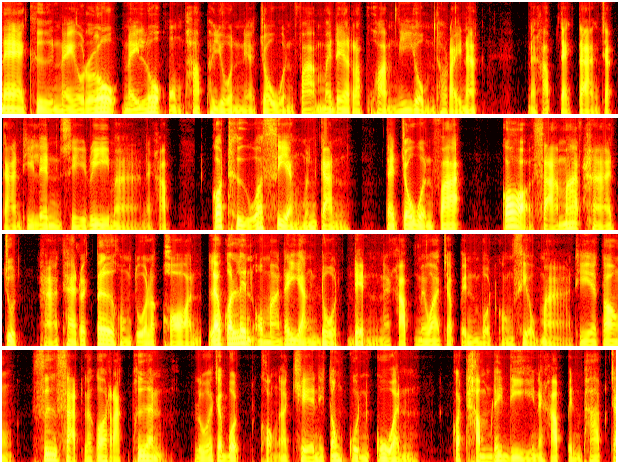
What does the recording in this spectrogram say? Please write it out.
แน่ ๆ คือในโลกในโลกของภาพยนตร์เนี่ยโจววนฟ้าไม่ได้รับความนิยมเท่าไหร่นักนะครับ แตกต่างจากการที่เล่นซีรีส์มานะครับ ก็ถือว่าเสี่ยงเหมือนกัน แต่โจววนฟ้าก็สามารถหาจุดหาคาแรคเตอร์ของตัวละคร แล้วก็เล่นออกมาได้อย่างโดดเด่นนะครับ ไม่ว่าจะเป็นบทของเสี่ยวหมาที่จะต้องซื่อสัตย์แล้วก็รักเพื่อน หรือว่าจะบทของอาเคนที่ต้องกวน ก็ทำได้ดีนะครับ เป็นภาพจ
